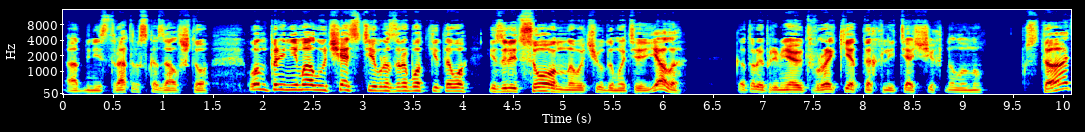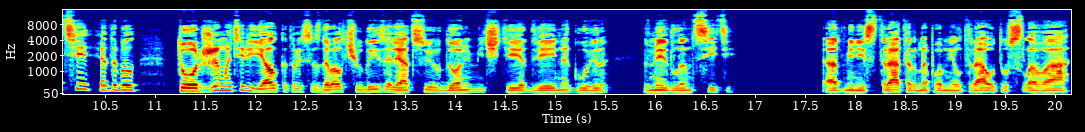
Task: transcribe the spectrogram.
Администратор сказал, что он принимал участие в разработке того изоляционного чудо-материала, который применяют в ракетах, летящих на Луну. Кстати, это был тот же материал, который создавал чудо-изоляцию в доме мечте Двейна Гувера в Мидленд-Сити. Администратор напомнил Трауту слова,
